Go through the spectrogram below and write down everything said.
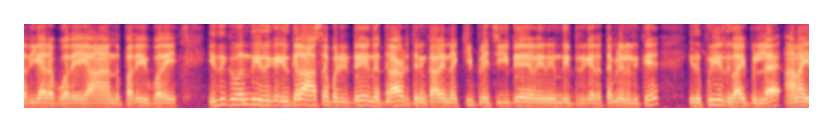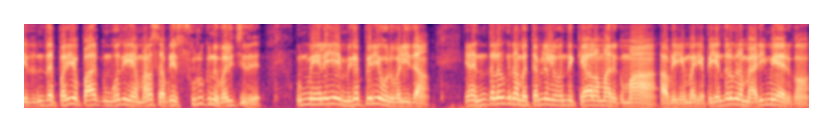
அதிகார போதை அந்த பதவி போதை இதுக்கு வந்து இதுக்கு இதுக்கெல்லாம் ஆசைப்பட்டுட்டு இந்த திராவிடத்தின் காலை நக்கி பிழைச்சிக்கிட்டு இருந்துட்டு இருக்க இந்த தமிழர்களுக்கு இது புரியறதுக்கு வாய்ப்பு இல்லை. ஆனால் இது இந்த பதிவை பார்க்கும்போது என் மனசு அப்படியே சுருக்குன்னு வலிச்சுது. உண்மையிலேயே மிகப்பெரிய ஒரு வழி தான் ஏன்னா இந்த அளவுக்கு நம்ம தமிழர்கள் வந்து கேவலமா இருக்குமா? அப்படிங்கிற மாதிரி. இப்போ எந்த அளவுக்கு நம்ம அடிமையா இருக்கும்?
